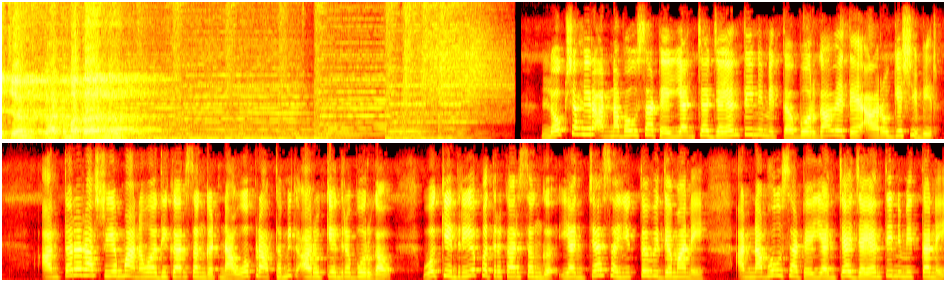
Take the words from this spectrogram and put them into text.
एच एम घाटमाता न्यूज लोकशाहीर अण्णाभाऊ साठे यांच्या जयंतीनिमित्त बोरगाव येथे आरोग्य शिबिर. आंतरराष्ट्रीय मानव अधिकार संघटना व प्राथमिक आरोग्य केंद्र बोरगाव व केंद्रीय पत्रकार संघ यांच्या संयुक्त विद्यमाने अण्णाभाऊ साठे यांच्या जयंतीनिमित्ताने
